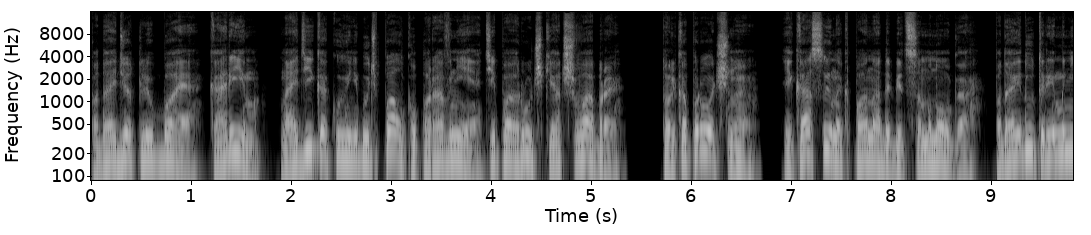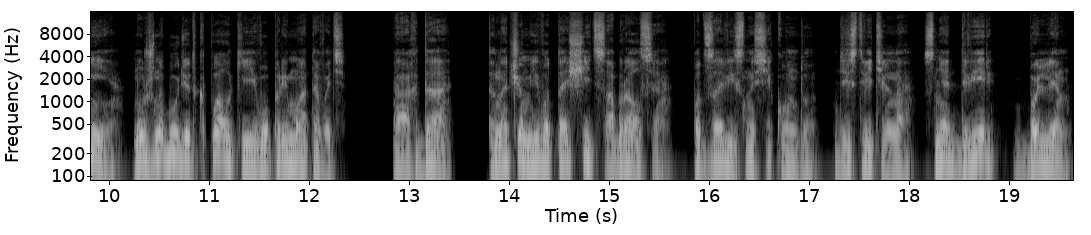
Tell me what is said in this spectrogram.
Подойдет любая. Карим, найди какую-нибудь палку поровнее, типа ручки от швабры. Только прочную. И косынок понадобится много. Подойдут ремни, нужно будет к палке его приматывать. Ах да, ты на чем его тащить собрался? Подзавис на секунду. Действительно, снять дверь? Блин,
